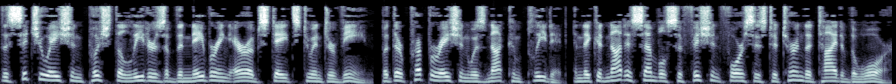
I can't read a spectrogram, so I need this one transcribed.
The situation pushed the leaders of the neighboring Arab states to intervene, but their preparation was not completed, and they could not assemble sufficient forces to turn the tide of the war.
